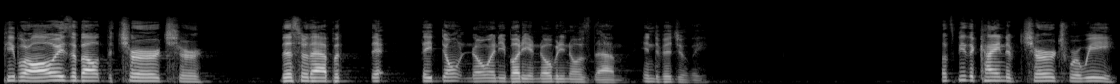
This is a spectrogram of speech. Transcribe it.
People are always about the church or this or that, but they, don't know anybody and nobody knows them individually. Let's be the kind of church where we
